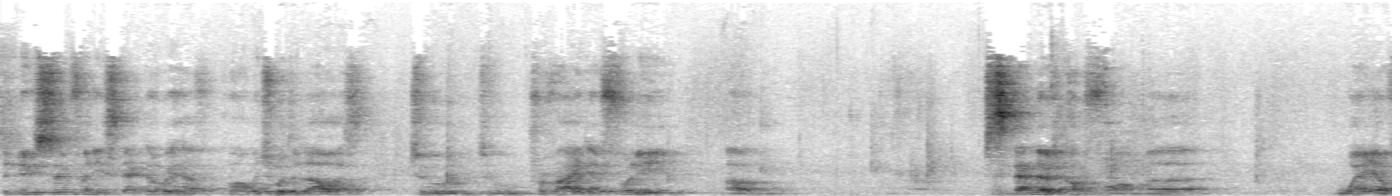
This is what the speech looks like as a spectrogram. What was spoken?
the new Symfony stack that we have, which would allow us to, to provide a fully um, standard conform uh, way of,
